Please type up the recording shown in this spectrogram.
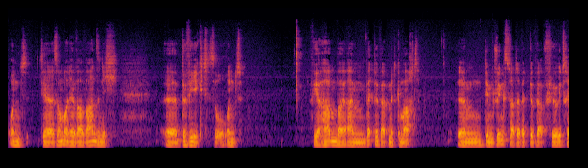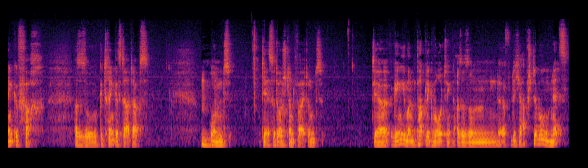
Und der Sommer, der war wahnsinnig äh, bewegt. So und wir haben bei einem Wettbewerb mitgemacht, ähm, dem Drinkstarter-Wettbewerb für Getränkefach, also so Getränke-Startups. Und der ist so deutschlandweit und der ging über ein Public Voting, also so eine öffentliche Abstimmung im Netz.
